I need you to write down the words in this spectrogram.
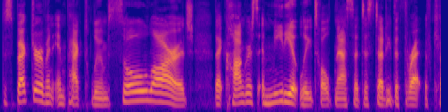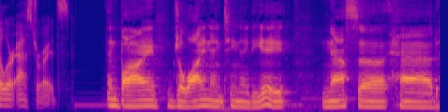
The specter of an impact looms so large that Congress immediately told NASA to study the threat of killer asteroids. And by July 1998, NASA had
